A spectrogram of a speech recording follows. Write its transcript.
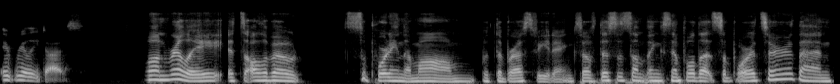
It really does. Well, and really, it's all about supporting the mom with the breastfeeding. So if this is something simple that supports her, then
